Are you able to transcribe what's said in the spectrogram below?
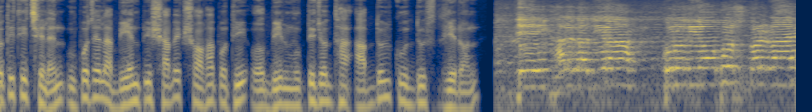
অতিথি ছিলেন উপজেলা বিএনপি সাবেক সভাপতি ও বীর মুক্তিযোদ্ধা আব্দুল কুদ্দুস ধীরন। এই খালেদা জিয়া কোনদিন অপোষ করে নাই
